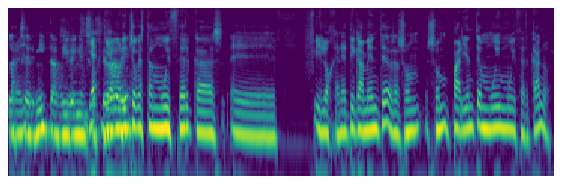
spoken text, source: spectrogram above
las termitas viven en sociedades. Ya hemos dicho que están muy cercas eh, filogenéticamente, o sea, son, son parientes muy, muy cercanos.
